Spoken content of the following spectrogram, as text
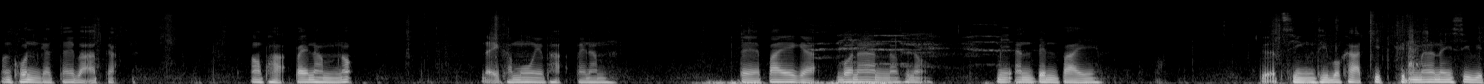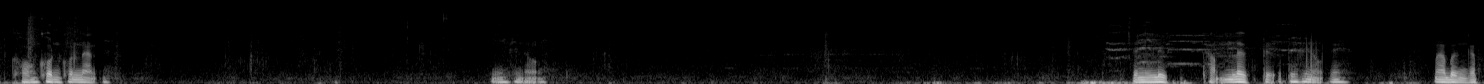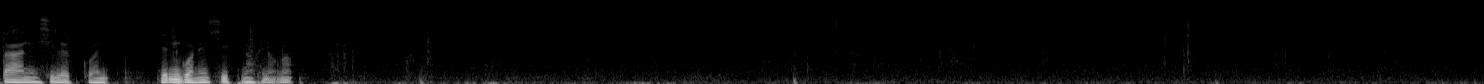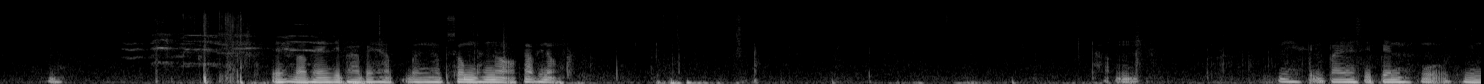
บางคนก็ใจบาปก็ เอาพระไปนำเนาะได้ขโมยพระไปนำแต่ไปก็บ่นานเนาะพี่น้องมีอันเป็นไป เกิดสิ่งที่บ่คาดคิดขึ้นมาในชีวิตของคนคนนั้นนี่พี่น้องเป็นลึกขำเลิกเติบได้พี่น้องเลยมาเบิ่งกับตานี่สิเลิกกว่า เห็นกว่าในคลิปนะพี่น้องเนาะเดี๋ยวเราแพงสิพาไปหับเบิ่งหับส้มทางนอกเนาะพี่น้องทำนี่ขึ้นไปสิเป็นหูหิน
